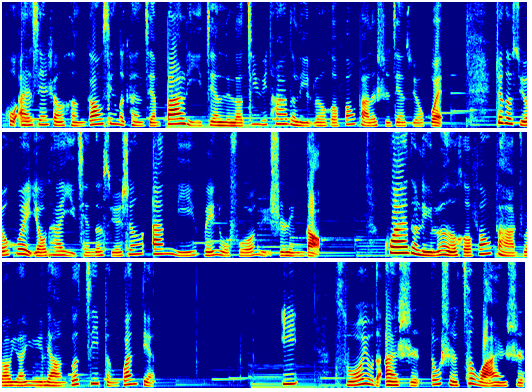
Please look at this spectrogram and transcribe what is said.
库埃先生很高兴地看见巴黎建立了基于他的理论和方法的实践学会。这个学会由他以前的学生安妮·维努佛女士领导。库埃的理论和方法主要源于两个基本观点：一，所有的暗示都是自我暗示，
